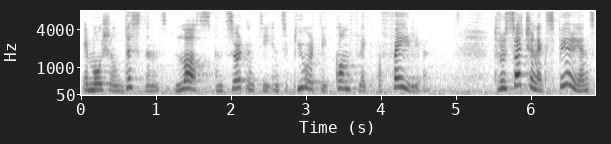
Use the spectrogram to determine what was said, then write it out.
emotional distance, loss, uncertainty, insecurity, conflict, or failure. Through such an experience,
